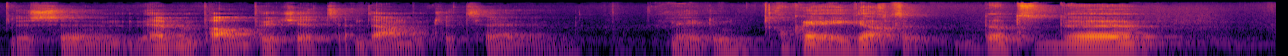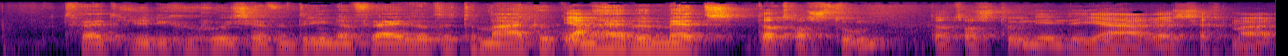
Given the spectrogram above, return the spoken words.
Dus uh, we hebben een bepaald budget en daar moet het uh, mee doen. Oké, ik dacht dat de, het feit dat jullie gegroeid zijn van 3 naar 5, dat het te maken kon hebben met. Dat was toen. Dat was toen in de jaren, zeg maar,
